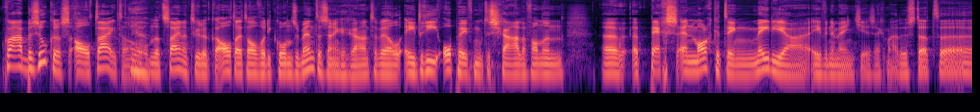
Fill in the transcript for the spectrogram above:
Qua bezoekers altijd al, ja. omdat zij natuurlijk altijd al voor die consumenten zijn gegaan, terwijl E3 op heeft moeten schalen van een uh, pers- en marketing-media evenementje, zeg maar. Dus dat... Uh,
